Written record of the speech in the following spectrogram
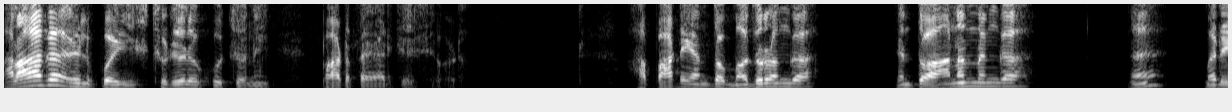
అలాగా వెళ్ళిపోయి స్టూడియోలో కూర్చొని పాట తయారు చేసేవాడు. ఆ పాట ఎంతో మధురంగా ఎంతో ఆనందంగా మరి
